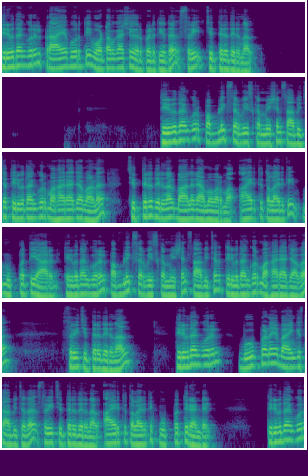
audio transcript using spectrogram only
തിരുവിതാംകൂറിൽ പ്രായപൂർത്തി വോട്ടവകാശം ഏർപ്പെടുത്തിയത് ശ്രീ ചിത്തിര തിരുനാൾ. തിരുവിതാംകൂർ പബ്ലിക് സർവീസ് കമ്മീഷൻ സ്ഥാപിച്ച തിരുവിതാംകൂർ മഹാരാജാവാണ് ചിത്തിര തിരുനാൾ ബാലരാമവർമ്മ. ആയിരത്തി തൊള്ളായിരത്തി മുപ്പത്തി ആറിൽ തിരുവിതാംകൂറിൽ പബ്ലിക് സർവീസ് കമ്മീഷൻ സ്ഥാപിച്ച തിരുവിതാംകൂർ മഹാരാജാവ് ശ്രീ ചിത്തിര തിരുനാൾ. തിരുവിതാംകൂറിൽ ഭൂപ്പണയ ബാങ്ക് സ്ഥാപിച്ചത് ശ്രീ ചിത്തിര തിരുനാൾ. ആയിരത്തി തൊള്ളായിരത്തി മുപ്പത്തി രണ്ടിൽ തിരുവിതാംകൂർ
